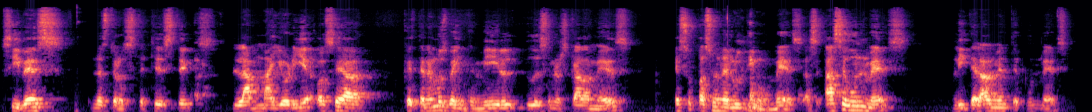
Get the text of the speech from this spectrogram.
si ves nuestros statistics, la mayoría, o sea, que tenemos 20 mil listeners cada mes, eso pasó en el último mes. Hace, un mes, literalmente un mes,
